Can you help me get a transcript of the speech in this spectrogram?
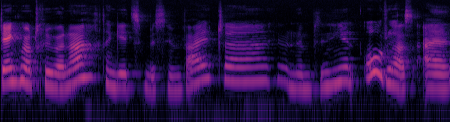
Denk mal drüber nach, dann geht es ein bisschen weiter und ein bisschen hier. Oh, du hast ein,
